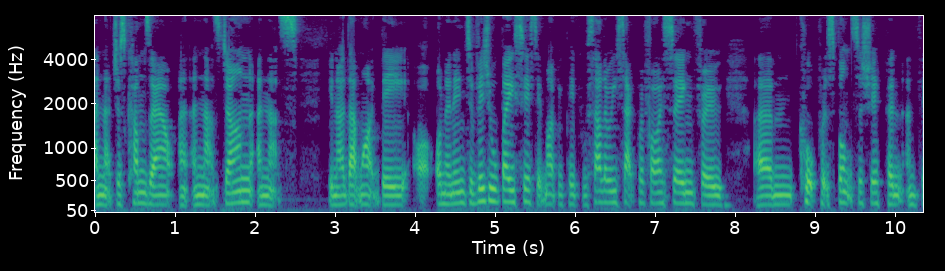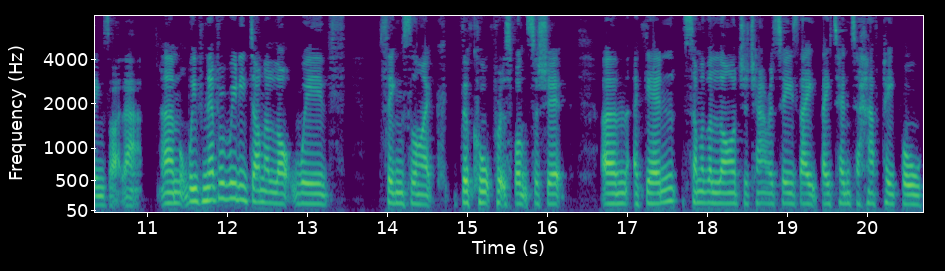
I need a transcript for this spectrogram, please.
and that just comes out and, and, that's done, and that's, you know, that might be on an individual basis. It might be people salary sacrificing through um, corporate sponsorship and, and things like that. Um, we've never really done a lot with things like the corporate sponsorship. Um, again, some of the larger charities they they tend to have people,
